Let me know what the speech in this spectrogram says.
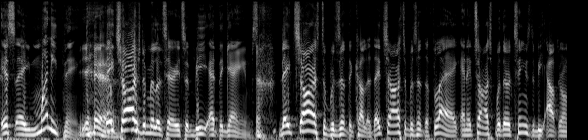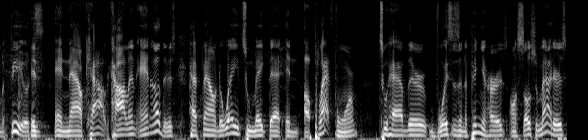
It's a money thing. Yeah. they charge the military to be at the games. they charge to present the colors. They charge to present the flag, and they charge for their teams to be out there on the field. Is- and now Cal- Colin and others have found a way to make that in a platform to have their voices and opinion heard on social matters,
